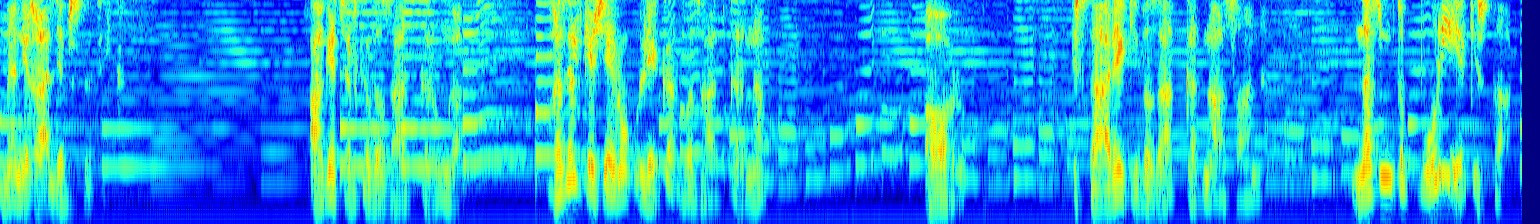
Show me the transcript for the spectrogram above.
मैंने गालिब से देखा। आगे चलकर वजात करूँगा। गज़ल के शेरों को लेकर वजात करना और इस्तारे की वजाहत करना आसान है। नज्म तो पूरी एक इस्तार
